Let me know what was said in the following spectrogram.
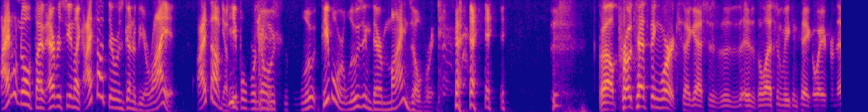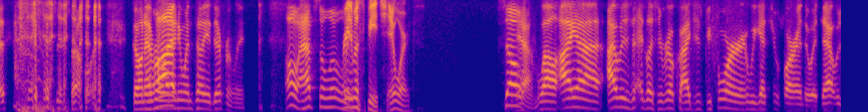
I don't know if I've ever seen like I thought there was going to be a riot. I thought yep. people were going to lo- people were losing their minds over it. well, protesting works, I guess, is the, is the lesson we can take away from this. so, don't ever let anyone tell you differently. Oh, absolutely. Freedom of speech, it works. So yeah, well, I uh, I was listen real quick. I just before we get too far into it, that was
